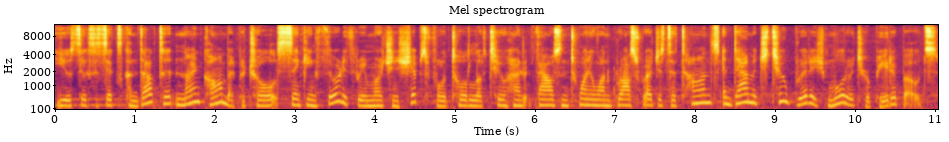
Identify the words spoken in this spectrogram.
U-66 conducted 9 combat patrols, sinking 33 merchant ships for a total of 200,021 gross registered tons and damaged two British motor torpedo boats.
